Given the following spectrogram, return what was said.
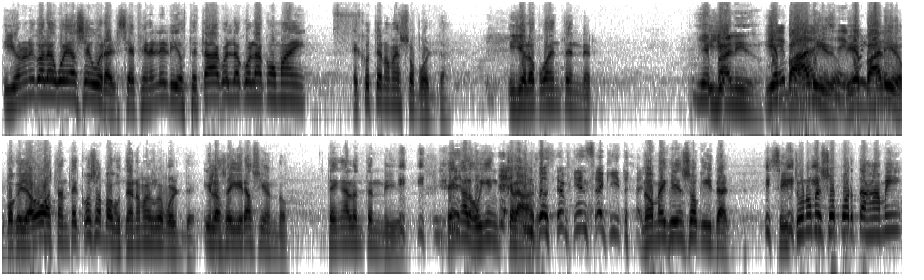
Y yo lo único que le voy a asegurar, si al final del día usted está de acuerdo con la Comay, es que usted no me soporta. Y yo lo puedo entender. Y es yo- válido. Y es Es válido, válido, y es válido, porque yo hago bastantes cosas para que usted no me soporte. Y lo seguiré haciendo. Téngalo entendido. Téngalo bien claro. No se piensa quitar. No me pienso quitar. Si tú no me soportas a mí,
